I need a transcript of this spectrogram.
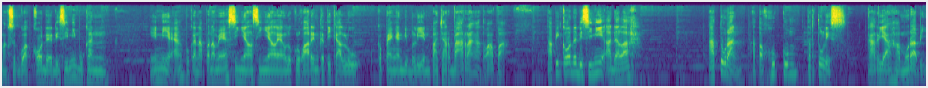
Maksud gua kode di sini bukan ini ya, bukan apa namanya sinyal-sinyal yang lu keluarin ketika lu kepengen dibeliin pacar barang atau apa. Tapi kode di sini adalah aturan atau hukum tertulis karya Hammurabi.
